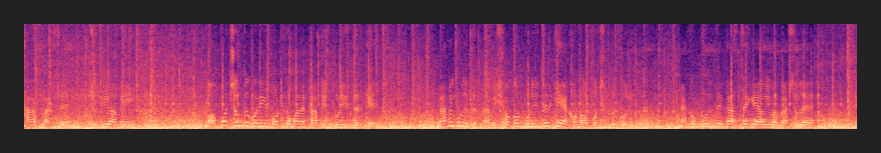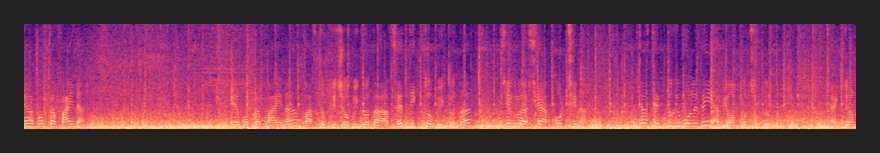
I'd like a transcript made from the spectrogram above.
খারাপ লাগছে। যদিও আমি অপছন্দ করি বর্তমানে ট্রাফিক পুলিশদেরকে। ট্রাফিক পুলিশদের না, আমি সকল পুলিশদেরকে এখন অপছন্দ করি। এখন পুলিশদের কাছ থেকে ওইভাবে আসলে নিরাপত্তা পাই না। নিরাপত্তা পাই না, বাস্তব কিছু অভিজ্ঞতা আছে, তিক্ত অভিজ্ঞতা, সেগুলো শেয়ার করছি না। জাস্ট একটুকে বলে দিই, আমি অপছন্দ করি। একজন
